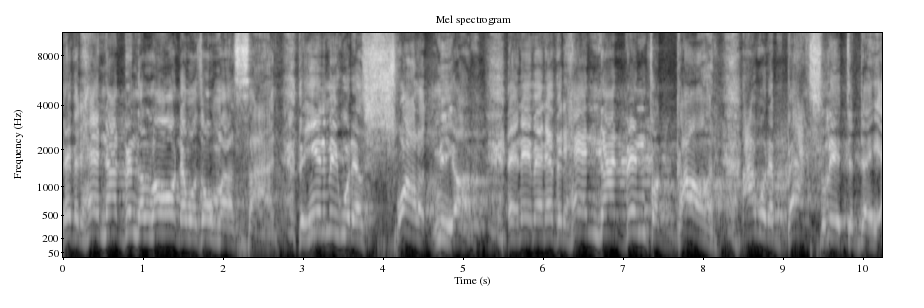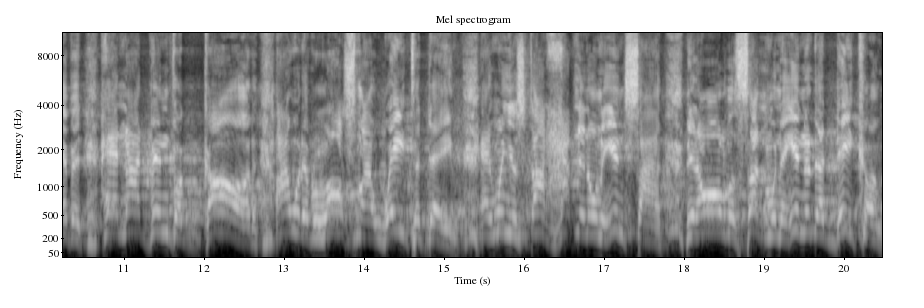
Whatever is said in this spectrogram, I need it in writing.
If it had not been the Lord that was on my side, the enemy would have swallowed me up. And amen. If it had not been for God, I would have backslid today. If it had not been for God, I would have lost my way today. And when you start happening on the inside, Then all of a sudden, when the end of that day comes,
